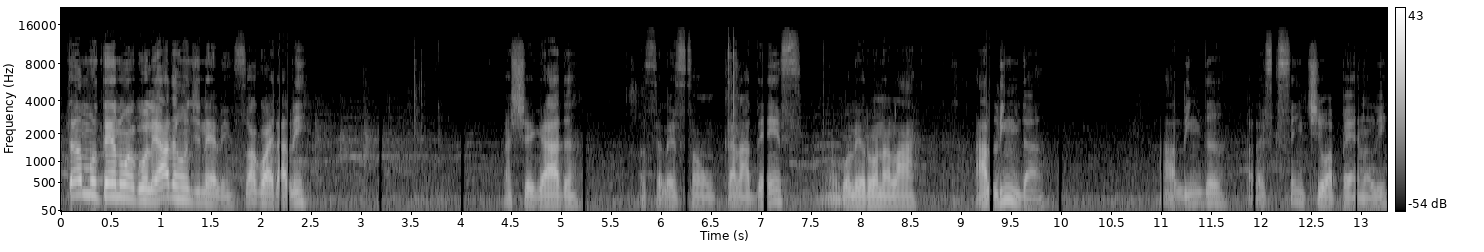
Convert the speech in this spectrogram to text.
Estamos tendo uma goleada, Rondinelli. Só aguardar ali. A chegada da seleção canadense. Uma goleirona lá. A linda. A linda Parece que sentiu a perna ali.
